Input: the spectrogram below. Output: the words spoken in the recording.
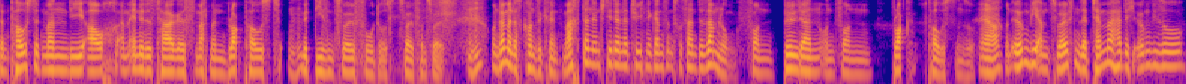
dann postet man die auch am Ende des Tages, macht man einen Blogpost Mhm. mit diesen zwölf Fotos, 12 von 12. Mhm. Und wenn man das konsequent macht, dann entsteht da natürlich eine ganz interessante Sammlung von Bildern und von Blogposts und so. Ja. Und irgendwie am 12. September hatte ich irgendwie so,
